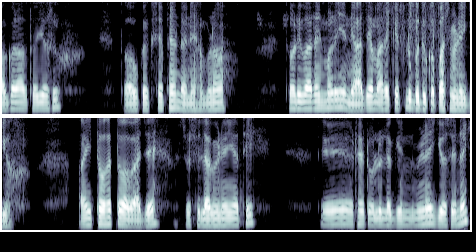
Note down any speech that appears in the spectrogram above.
આગળ આવતો રહ્યો છું. તો આવું કંઈક છે ફ્રેન્ડ અને હમણાં થોડી વાર મળીએ ને આજે મારે કેટલું બધું કપાસ વીણાઈ ગયો. અહીં તો હતો આજે. સુશીલા વીણે હતી તે ઠેઠ ઓલું લગીને વીણાઈ ગયો છે નહીં?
